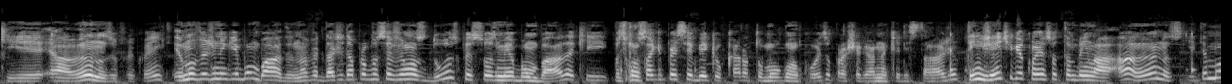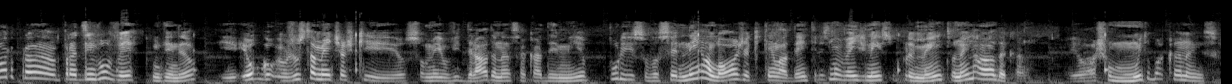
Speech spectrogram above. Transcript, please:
que há anos eu frequento, eu não vejo ninguém bombado. Na verdade, dá pra você ver umas duas pessoas meio bombadas que você consegue perceber que o cara tomou alguma coisa pra chegar naquele estágio. Tem gente que eu conheço também lá há anos e demora pra desenvolver, entendeu? Eu, eu justamente acho que eu sou meio vidrado nessa academia por isso. Você nem a loja que tem lá dentro, eles não vendem nem suplemento, nem nada, cara. Eu acho muito bacana isso.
